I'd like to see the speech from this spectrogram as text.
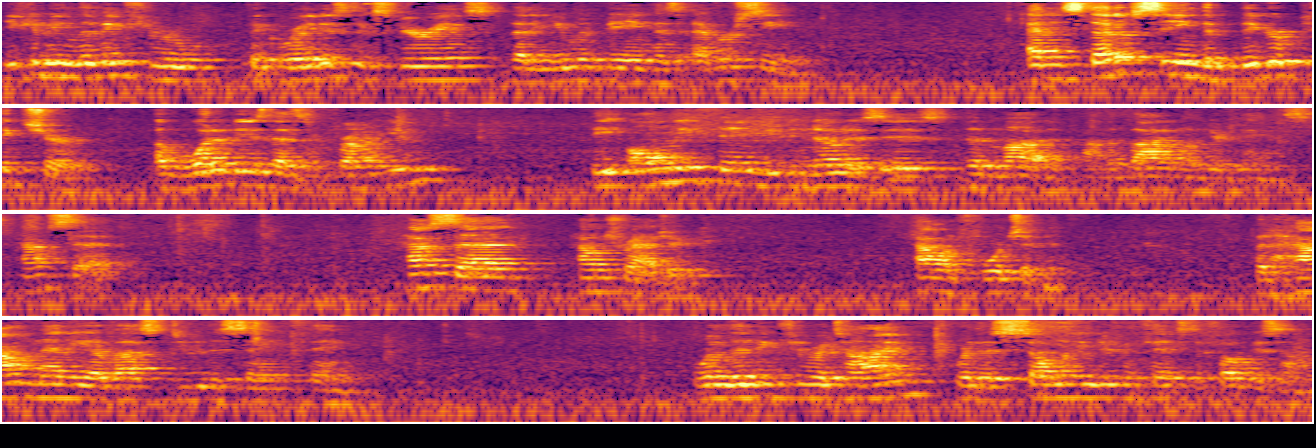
You can be living through the greatest experience that a human being has ever seen. And instead of seeing the bigger picture of what it is that's in front of you, the only thing you can notice is the mud on the bottom of your pants. How sad. How sad, how tragic, how unfortunate. But how many of us do the same thing? We're living through a time where there's so many different things to focus on.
